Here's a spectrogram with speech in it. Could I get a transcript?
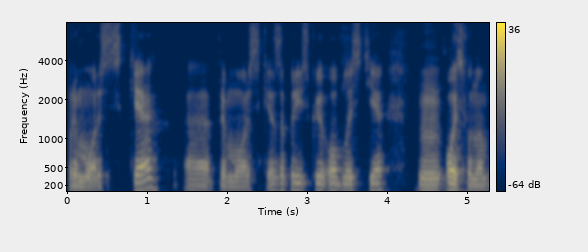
Приморське, Приморське Запорізької області. Ось воно.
